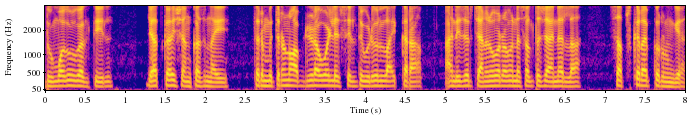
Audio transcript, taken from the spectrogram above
धुमाकूळ घालतील. यात काही शंकाच नाही. तर मित्रांनो अपडेट आवडले असेल तर व्हिडिओला लाईक करा आणि जर चॅनलवर नवीन असाल तर चॅनलला सबस्क्राईब करून घ्या.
